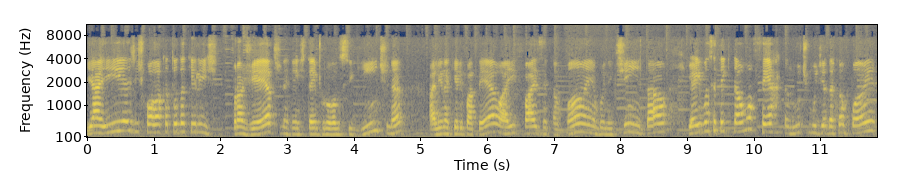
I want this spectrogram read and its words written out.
E aí a gente coloca todos aqueles projetos né, que a gente tem pro ano seguinte, né? Ali naquele papel, aí faz a campanha bonitinho e tal. E aí você tem que dar uma oferta no último dia da campanha,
